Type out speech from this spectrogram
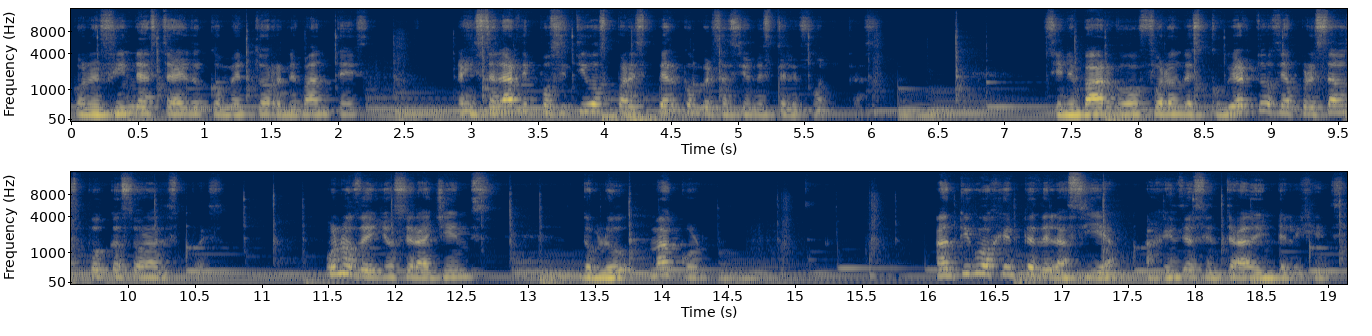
con el fin de extraer documentos relevantes e instalar dispositivos para espiar conversaciones telefónicas. Sin embargo, fueron descubiertos y apresados pocas horas después. Uno de ellos era James W. McCord, antiguo agente de la CIA, Agencia Central de Inteligencia,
